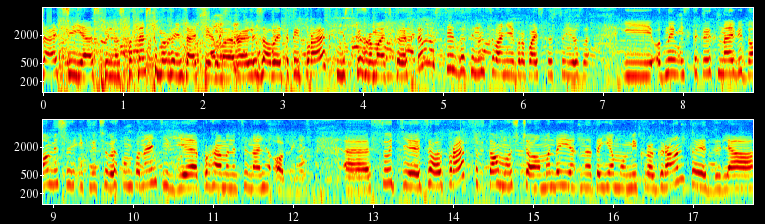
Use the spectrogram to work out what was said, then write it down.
організація спільно з партнерськими організаціями реалізовує такий проект містки громадської активності за фінансування Європейського союзу. І одним із таких найвідоміших і ключових компонентів є програма національних обмінів. Е, Суть цього проекту в тому, що ми надаємо мікрогранти для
